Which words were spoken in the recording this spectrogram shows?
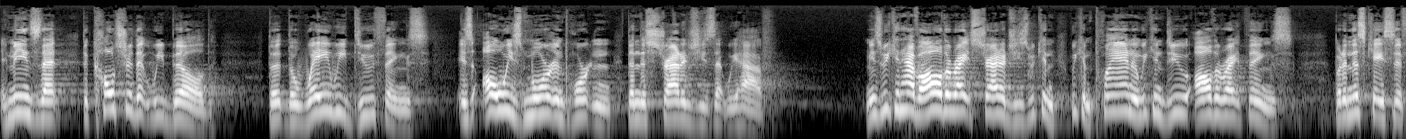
It means that the culture that we build, the, the way we do things, is always more important than the strategies that we have. It means we can have all the right strategies, we can, we can plan and we can do all the right things. But in this case, if,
